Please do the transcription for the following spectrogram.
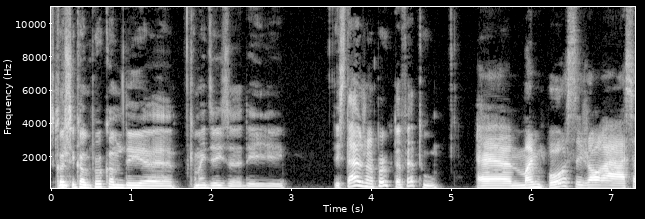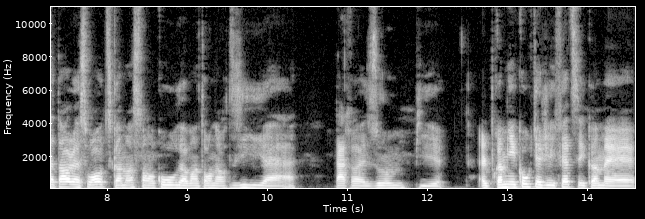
tout cas, c'est un peu comme des. euh, comment ils disent euh, Des. Des stages un peu que t'as fait ou? Euh, même pas, c'est genre à 7 heures le soir, tu commences ton cours devant ton ordi euh, par Zoom. Puis euh, le premier cours que j'ai fait, c'est comme euh,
